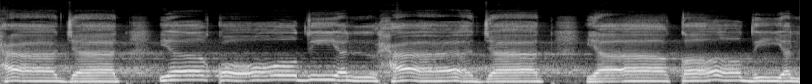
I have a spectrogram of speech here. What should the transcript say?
হাজাত, ইয়া কদিয়াল হাজাত, ইয়া কদিয়াল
